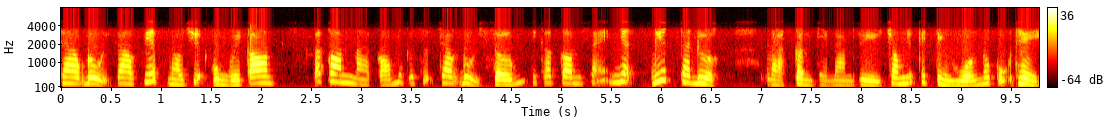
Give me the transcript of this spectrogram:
trao đổi, giao tiếp, nói chuyện cùng với con. Các con mà có một cái sự trao đổi sớm thì các con sẽ nhận biết ra được là cần phải làm gì trong những cái tình huống nó cụ thể.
